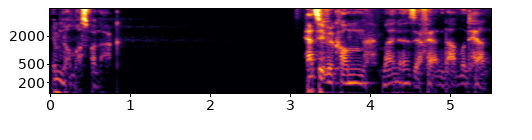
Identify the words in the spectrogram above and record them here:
im Nomos Verlag. Herzlich willkommen, meine sehr verehrten Damen und Herren.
